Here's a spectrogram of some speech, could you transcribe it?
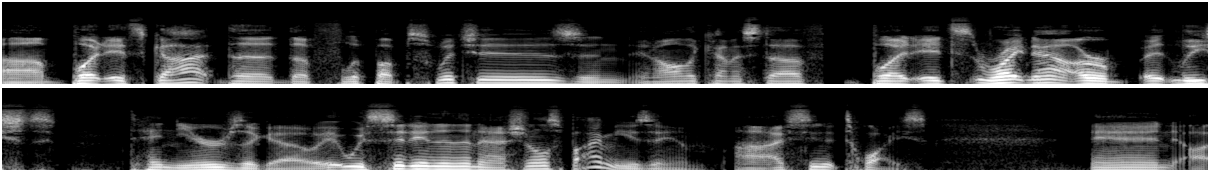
Uh, but it's got the, the flip up switches and, and all the kind of stuff. But it's right now, or at least 10 years ago, it was sitting in the National Spy Museum. Uh, I've seen it twice. And uh,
